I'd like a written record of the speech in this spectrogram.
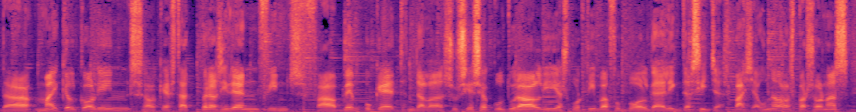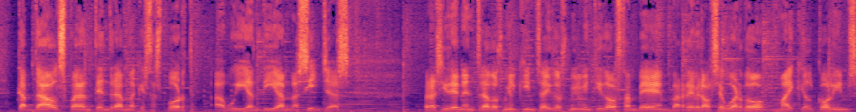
de Michael Collins, el que ha estat president fins fa ben poquet de l'Associació Cultural i Esportiva Futbol Gaèlic de Sitges. Vaja, una de les persones capdals per entendre amb aquest esport avui en dia amb les Sitges. President entre 2015 i 2022 també va rebre el seu guardó Michael Collins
